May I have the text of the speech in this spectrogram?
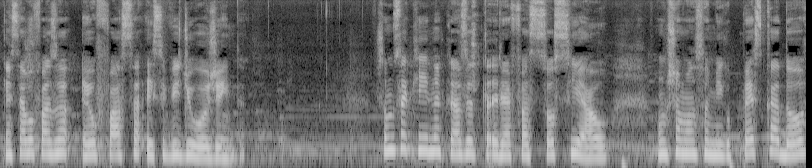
Quem sabe eu faça, eu faça esse vídeo hoje ainda. Estamos aqui na casa de tarefa social. Vamos chamar nosso amigo pescador.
